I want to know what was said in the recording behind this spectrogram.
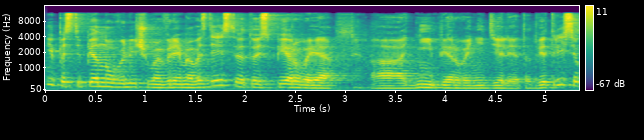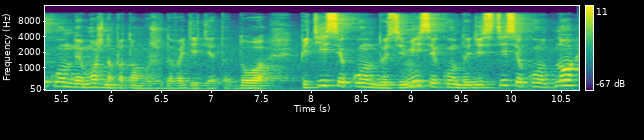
и постепенно увеличиваем время воздействия. То есть первые а, дни, первые недели это 2-3 секунды. Можно потом уже доводить где-то до 5 секунд, до 7 секунд, до 10 секунд. Но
